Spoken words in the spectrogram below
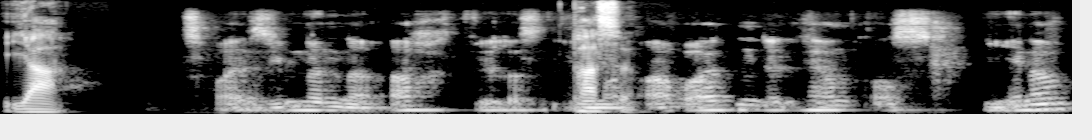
Ja. Zwei Siebener, eine Acht. Wir lassen ihn Passe. mal arbeiten, den Herrn aus Jena.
